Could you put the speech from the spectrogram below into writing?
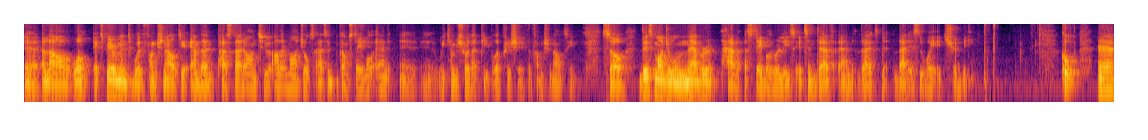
uh, allow, well, experiment with functionality and then pass that on to other modules as it becomes stable and uh, uh, we can be sure that people appreciate the functionality. So this module will never have a stable release. It's in dev and that, that is the way it should be. Cool. Uh,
